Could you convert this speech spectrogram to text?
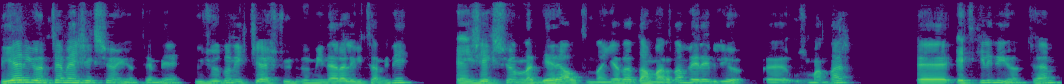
Diğer yöntem enjeksiyon yöntemi. Vücudun ihtiyaç duyduğu minerali, vitamini enjeksiyonla deri altından ya da damardan verebiliyor e, uzmanlar. E, etkili bir yöntem.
